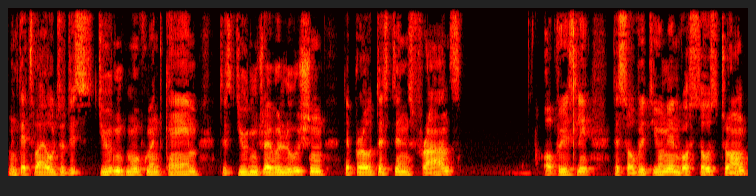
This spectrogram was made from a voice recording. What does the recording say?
And that's why also the student movement came, the student revolution, the protests in France. Obviously, the Soviet Union was so strong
